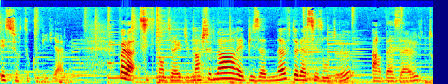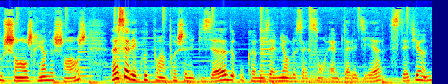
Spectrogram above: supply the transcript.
et surtout conviviale. Voilà, c'était en direct du marché de l'art, épisode 9 de la saison 2, Art Basel, tout change, rien ne change. Reste à l'écoute pour un prochain épisode ou comme nos amis anglo-saxons aiment à le dire, stay tuned.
